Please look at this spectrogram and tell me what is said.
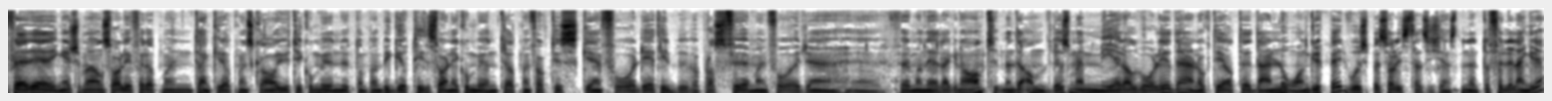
flere regjeringer som er ansvarlig for at man tenker at man skal ut i kommunen uten at man bygger opp tilsvarende i kommunen til at man faktisk eh, får det tilbudet på plass før man, får, uh, før man nedlegger noe annet. Men det andre som er mer alvorlig, det er nok det at det er noen grupper hvor spesialisthelsetjenesten er nødt til å følge lengre.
